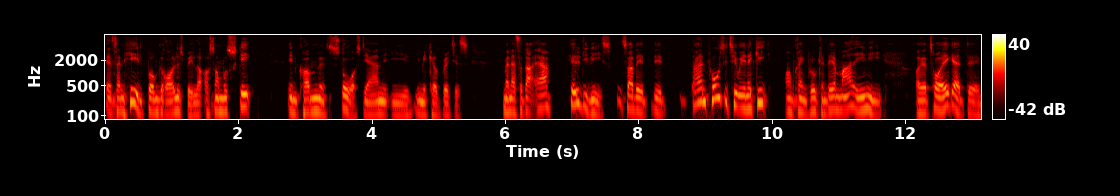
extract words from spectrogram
altså en helt bunke rollespiller, og så måske en kommende stor stjerne i, i Michael Bridges. Men altså, der er heldigvis, så er det, det, der er en positiv energi omkring Brooklyn, det er jeg meget enig i. Og jeg tror ikke, at øh,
